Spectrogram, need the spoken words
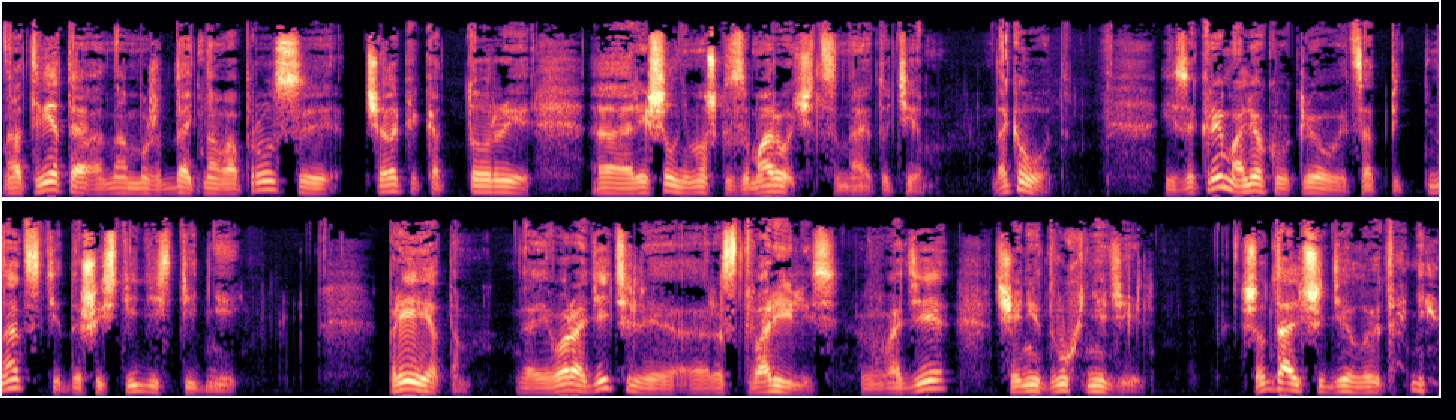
ответы она может дать на вопросы человека, который э, решил немножко заморочиться на эту тему. Так вот, из икры малек выклевывается от 15 до 60 дней. При этом его родители растворились в воде в течение двух недель. Что дальше делают они?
